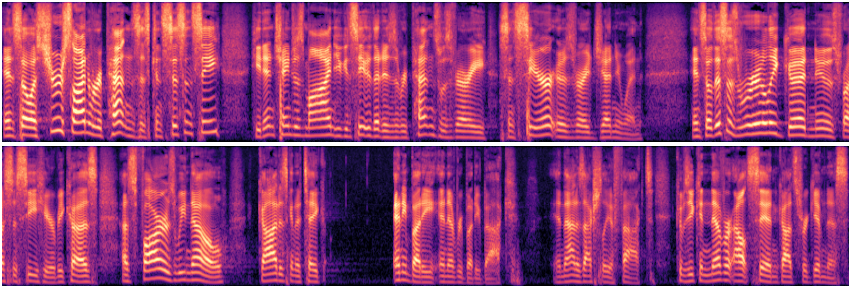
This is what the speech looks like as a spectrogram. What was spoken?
And so, a true sign of repentance is consistency. He didn't change his mind. You can see that his repentance was very sincere, it was very genuine. And so, this is really good news for us to see here because, as far as we know, God is going to take anybody and everybody back. And that is actually a fact because you can never out sin God's forgiveness.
